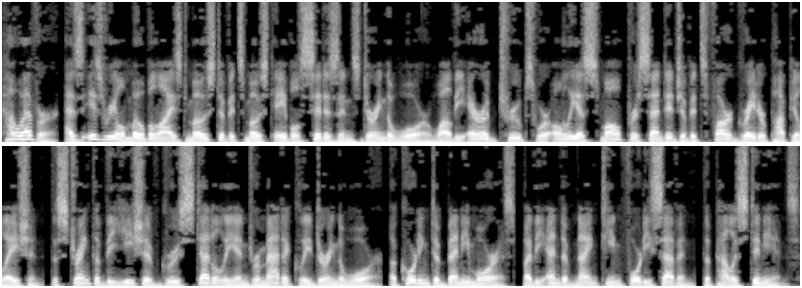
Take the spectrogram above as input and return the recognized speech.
However, as Israel mobilized most of its most able citizens during the war while the Arab troops were only a small percentage of its far greater population, the strength of the Yishuv grew steadily and dramatically during the war. According to Benny Morris, by the end of 1947, the Palestinians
